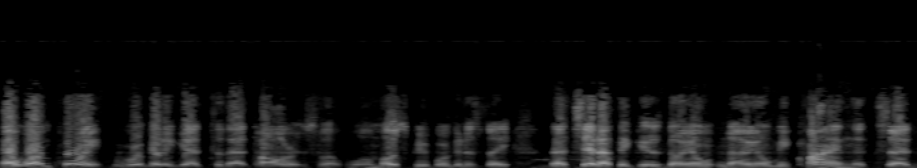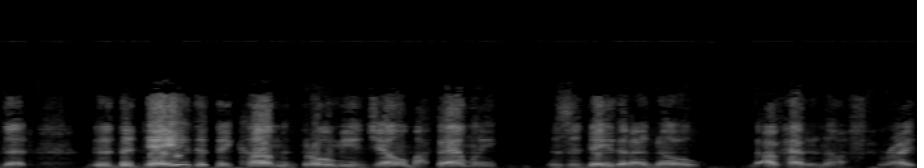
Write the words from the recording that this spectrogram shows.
At one point, we're going to get to that tolerance level. Most people are going to say, that's it. I think it was Naomi Klein that said that the day that they come and throw me in jail, my family, is the day that I know I've had enough, right?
